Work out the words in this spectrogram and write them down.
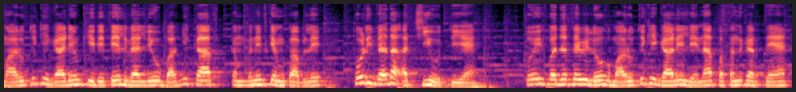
मारुति की गाड़ियों की रिफेल वैल्यू बाकी कार कंपनीज़ के मुकाबले थोड़ी ज़्यादा अच्छी होती है। तो इस वजह से भी लोग मारुति की गाड़ी लेना पसंद करते हैं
